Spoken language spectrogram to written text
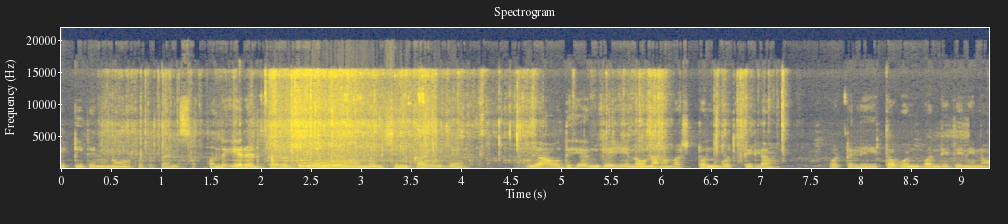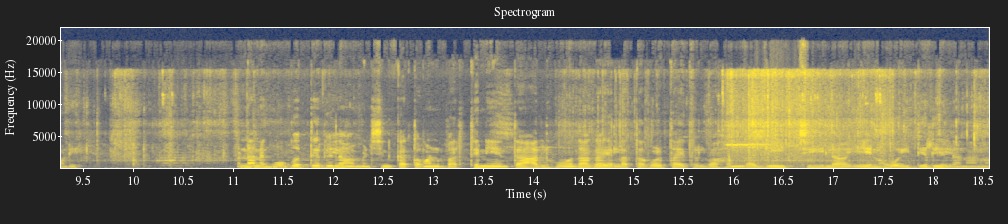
ಇಟ್ಟಿದ್ದೀನಿ ನೋಡ್ಬೋದು ಫ್ರೆಂಡ್ಸ್ ಒಂದು ಎರಡು ಥರದ್ದು ಮೆಣಸಿನ್ಕಾಯಿ ಇದೆ. ಯಾವುದು ಹೇಗೆ, ಏನೋ ನನಗೆ ಅಷ್ಟೊಂದು ಗೊತ್ತಿಲ್ಲ. ಒಟ್ಟಲ್ಲಿ ತೊಗೊಂಡು ಬಂದಿದ್ದೀನಿ ನೋಡಿ. ನನಗೂ ಗೊತ್ತಿರಲಿಲ್ಲ ಆ ಮೆಣಸಿನ್ಕಾಯಿ ತೊಗೊಂಡು ಬರ್ತೀನಿ ಅಂತ. ಅಲ್ಲಿ ಹೋದಾಗ ಎಲ್ಲ ತಗೊಳ್ತಾ ಇದ್ರಲ್ವ? ಹಾಗಾಗಿ ಚೀಲ ಏನೂ ಒಯ್ದಿರಲಿಲ್ಲ ನಾನು.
